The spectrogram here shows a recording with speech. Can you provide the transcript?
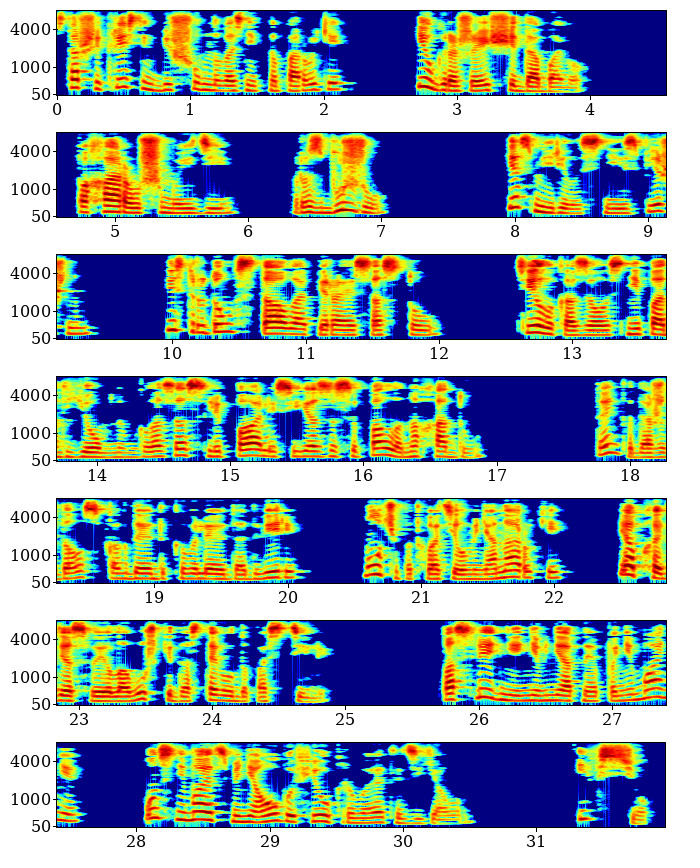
Старший крестник бесшумно возник на пороге и угрожающе добавил: "По-хорошему иди, разбужу". Я смирилась с неизбежным и с трудом встала, опираясь о стол. Тело казалось неподъемным, глаза слепались, и я засыпала на ходу. Данька дождался, когда я доковыляю до двери, молча подхватил меня на руки и, обходя свои ловушки, доставил до постели. Последнее невнятное понимание он снимает с меня обувь и укрывает одеялом. И все.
